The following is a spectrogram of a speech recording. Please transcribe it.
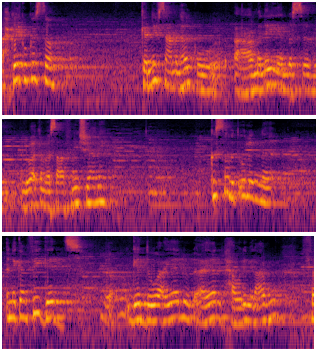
أحكي لكم قصة كان نفسي أعملها لكم عمليا بس الوقت ما أسعفنيش يعني. قصة بتقول ان إن كان في جد جد وعياله العيال حواليه بيلعبوا ف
